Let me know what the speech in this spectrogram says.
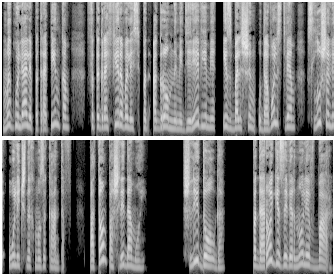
Мы гуляли по тропинкам, фотографировались под огромными деревьями и с большим удовольствием слушали уличных музыкантов. Потом пошли домой. Шли долго. По дороге завернули в бар.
